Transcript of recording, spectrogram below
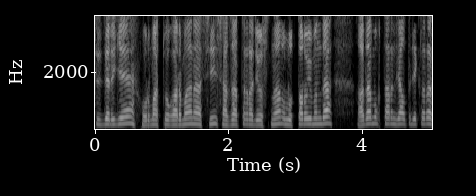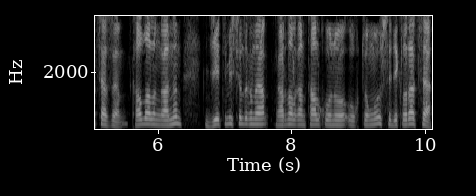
сиздерге урматтуу угарман сиз азаттык радиосунан улуттар уюмунда адам укуктарынын жалпы декларациясы. Кабыл алынганынын жетимиш жылдыгына арналган талкууну уктуңуз. Декларация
